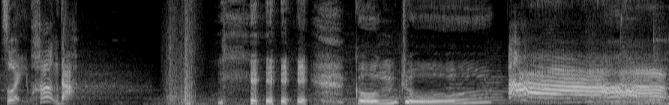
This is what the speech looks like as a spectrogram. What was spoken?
最胖的。嘿嘿嘿嘿，公主啊！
